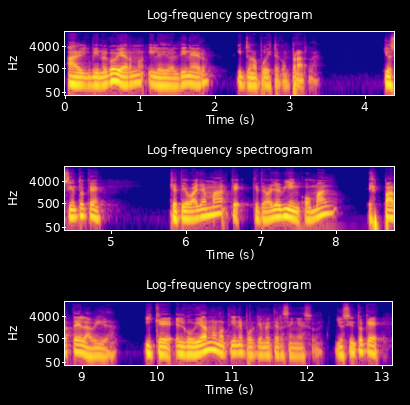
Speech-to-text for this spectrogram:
al, vino el gobierno y le dio el dinero y tú no pudiste comprarla. Yo siento que que te vaya mal, que, que te vaya bien o mal es parte de la vida y que el gobierno no tiene por qué meterse en eso. Yo siento que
